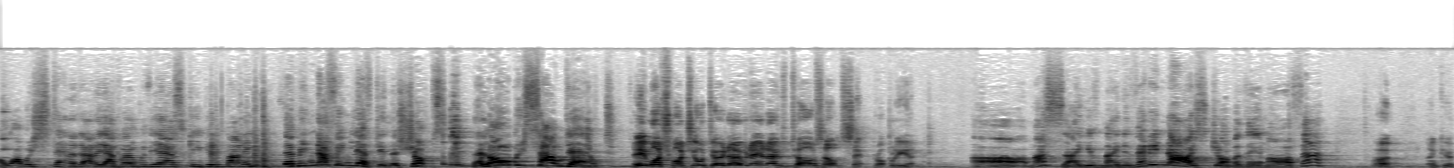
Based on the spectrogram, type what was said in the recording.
Oh, I wish Stan would hurry up over the housekeeping money. There'll be nothing left in the shops. They'll all be sold out. Hey, watch what you're doing over there. Those tiles aren't set properly yet. Ah, I must say you've made a very nice job of them, Arthur. Oh, thank you.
